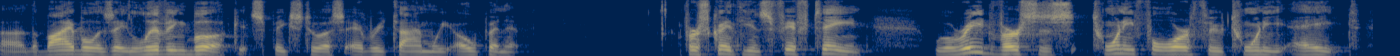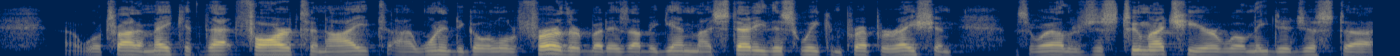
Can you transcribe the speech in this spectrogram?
Uh, the Bible is a living book. It speaks to us every time we open it. 1 Corinthians 15. We'll read verses 24 through 28. Uh, we'll try to make it that far tonight. I wanted to go a little further, but as I began my study this week in preparation, I said, well, there's just too much here. We'll need to just uh,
